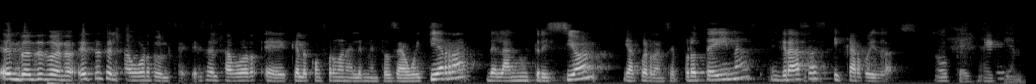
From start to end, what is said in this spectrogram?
Entonces, bueno, este es el sabor dulce, es el sabor eh, que lo conforman elementos de agua y tierra, de la nutrición, y acuérdense, proteínas, grasas y carbohidratos. Ok, ahí tienen.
